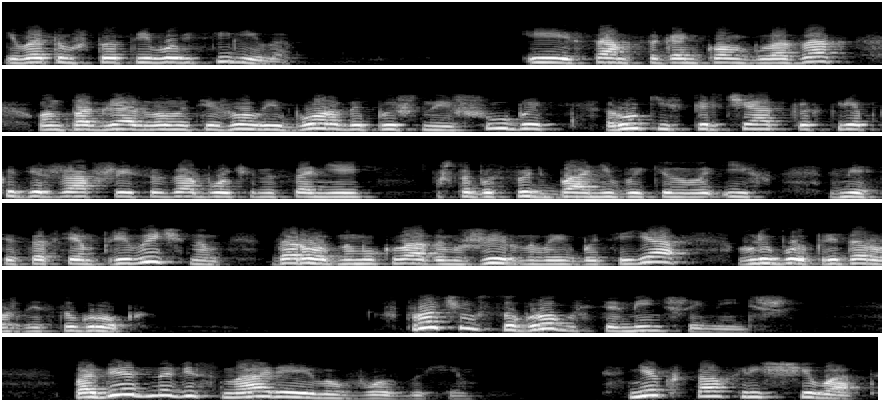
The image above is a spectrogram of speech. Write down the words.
И в этом что-то его веселило. И сам с огоньком в глазах он поглядывал на тяжелые бороды, пышные шубы, руки в перчатках, крепко державшиеся за обочины саней, чтобы судьба не выкинула их вместе со всем привычным, дородным укладом жирного их бытия в любой придорожный сугроб. Впрочем, сугробов все меньше и меньше. Победно весна реяла в воздухе. Снег стал хрящеват,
